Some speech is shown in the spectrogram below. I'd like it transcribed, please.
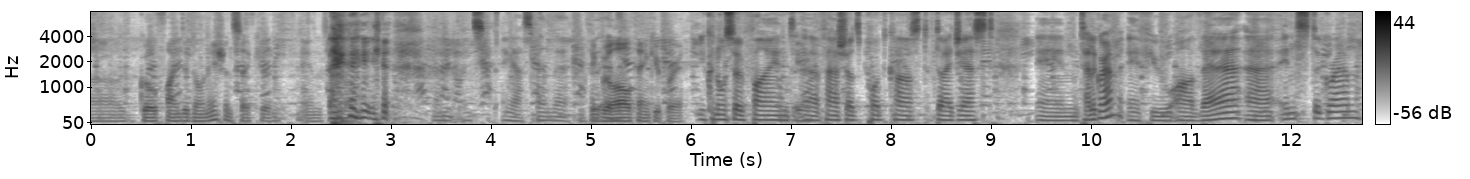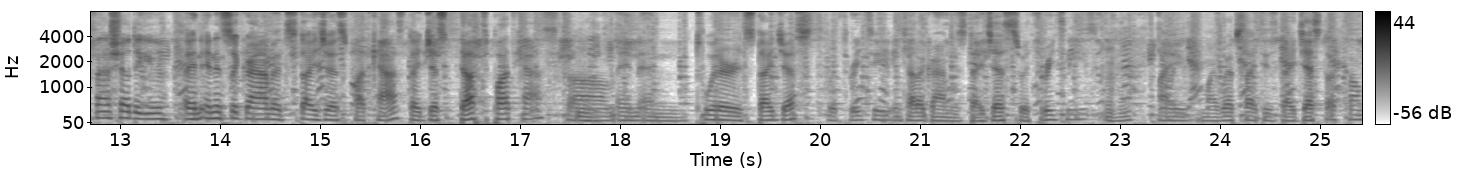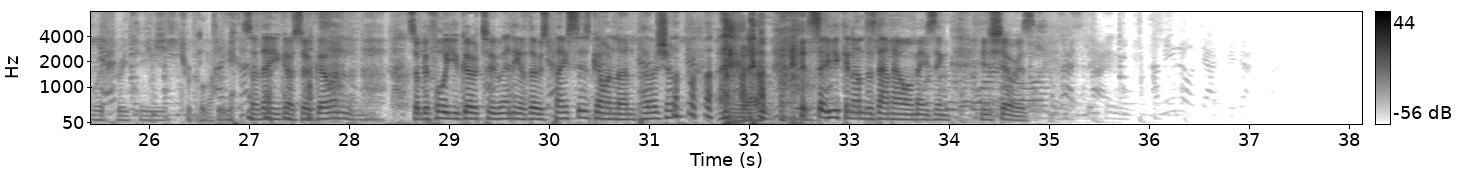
go find the donation section. And uh, yeah, and, and yeah, spend that. I think we'll all thank you for it. You can also find Thank uh, Farshad's podcast Digest in Telegram if you are there. Uh, Instagram, Farshad, do you? In, in Instagram, it's Digest Podcast, Digest dot podcast. Um, and, and Twitter, it's Digest with three T. In Telegram, it's Digest with three T's. hmm My my website is digest.com with three T's, triple T. So there you go. So go and so before you go to any of those places, go and learn Persian, so you can understand how amazing his show is.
